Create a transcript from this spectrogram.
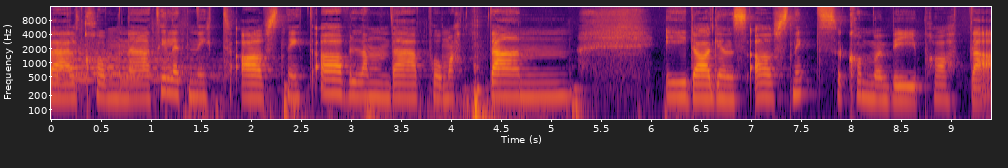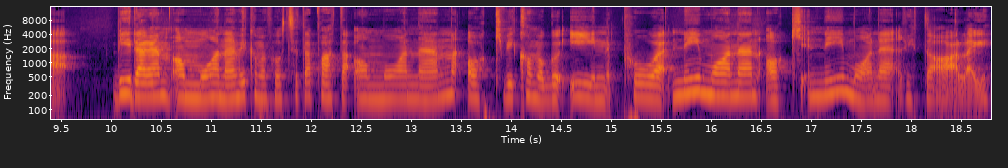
välkomna till ett nytt avsnitt av Landa på mattan. I dagens avsnitt så kommer vi prata vidare om månen. Vi kommer fortsätta prata om månen och vi kommer gå in på nymånen och nymåneritualer.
